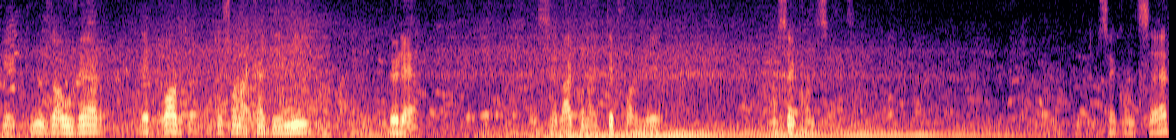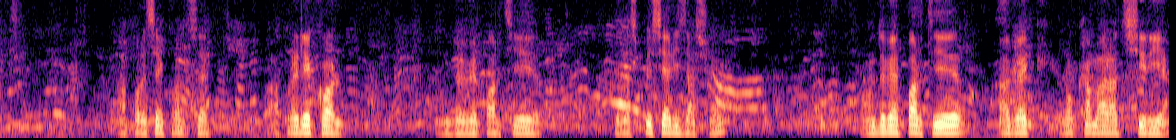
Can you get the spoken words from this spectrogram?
qui- nous a ouvert les portes de son académie de l'air. Et c'est là qu'on a été formés en 57. En 57, après 57, après l'école, on devait partir de la spécialisation. On devait partir avec nos camarades syriens.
